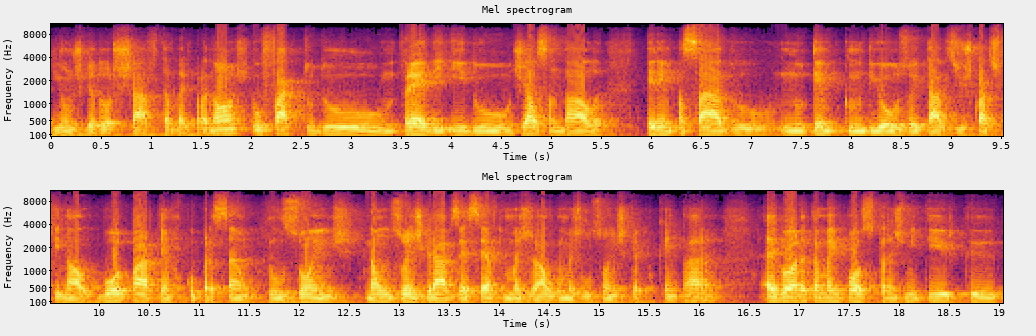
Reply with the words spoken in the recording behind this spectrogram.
de um jogador-chave também para nós. O facto do Freddy e do Gelson Dalla terem passado no tempo que mediou os oitavos e os quartos de final, boa parte em recuperação de lesões, não lesões graves é certo, mas algumas lesões que apoquentaram. Agora também posso transmitir que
